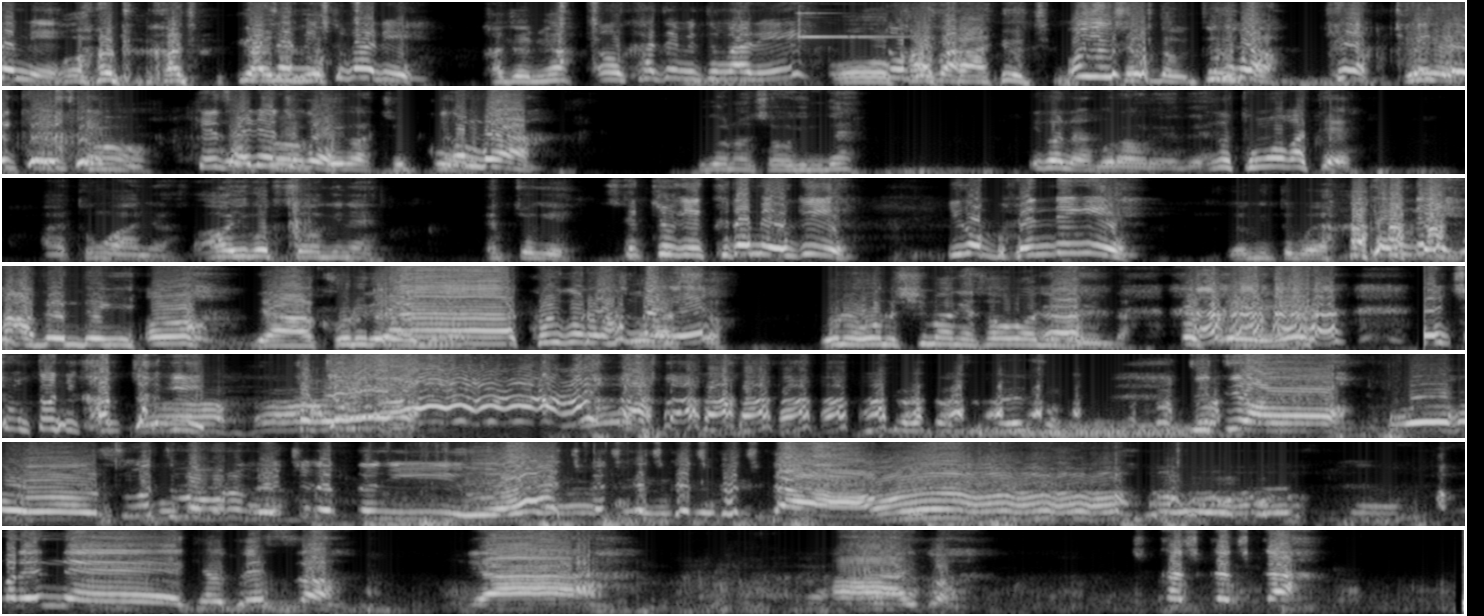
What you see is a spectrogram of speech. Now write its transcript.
가자미. 어, 가자미가 가자미 아니고 두 마리. 가자미야? 어, 가자미 두 마리. 오, 또 가, 봐봐. 가, 이거 어, 여기 있어. 또, 또 이거 있다. 개, 개, 개, 개, 개. 어, 개 살려주고. 또 개가 젖고. 이건 뭐야? 이거는 저긴데? 이거는. 뭐라 그래야 돼? 이거 동어 같아. 아, 동어 아니야. 아, 이것도 저기네. 백조기. 백쪽이. 그 다음에 여기. 이거 밴댕이. 여기 또 뭐야? 밴댕이. 아, 밴댕이. 어. 야, 고르게. 야, 골고루 한 방에. 좋았어. 오늘, 오늘 심하게 서우하게 어. 보인다. 멸치 먹더니 갑자기. 아, 갑자기. 드디어. 어, 스마트밤으로 멸치 잡더니. 우와, 축하, 축하, 축하, 축하, 축하. 어, 어, 어. 한번 했네. 결국 했어. 야. 아, 이거. 축하, 축하, 축하.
